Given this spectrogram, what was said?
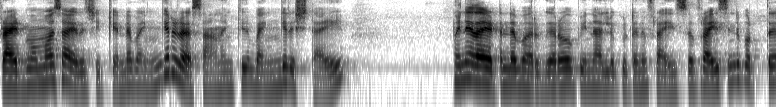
ഫ്രൈഡ് മൊമോസ് ആയത് ചിക്കന്റെ ഭയങ്കര രസമാണ്. എനിക്ക് ഭയങ്കര ഇഷ്ടമായി പിന്നെ അതാ ഏട്ടന്റെ ബർഗറോ പിന്നെ അല്ലുക്കുട്ടന് ഫ്രൈസ്. ഫ്രൈസിന്റെ പുറത്ത്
